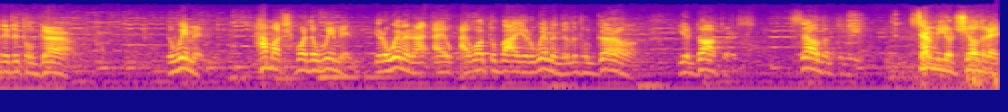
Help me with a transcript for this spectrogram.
for the little girl? The women. How much for the women? Your women. I, I, I want to buy your women, the little girl, your daughters. Sell them to me. Sell me your children.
